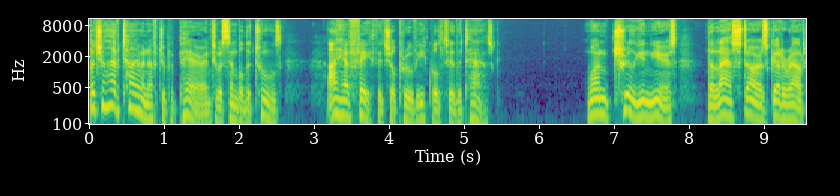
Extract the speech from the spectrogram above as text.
But she'll have time enough to prepare and to assemble the tools. I have faith that she'll prove equal to the task. One trillion years. The last stars gutter out,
